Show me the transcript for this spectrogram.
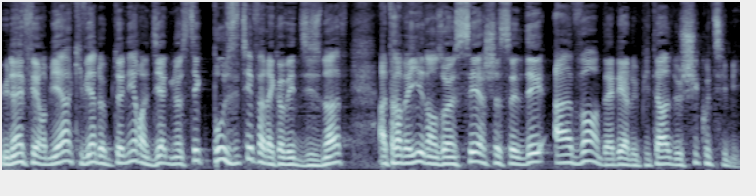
une infirmière qui vient d'obtenir un diagnostic positif à la COVID-19, a travaillé dans un CHSLD avant d'aller à l'hôpital de Chicoutimi.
